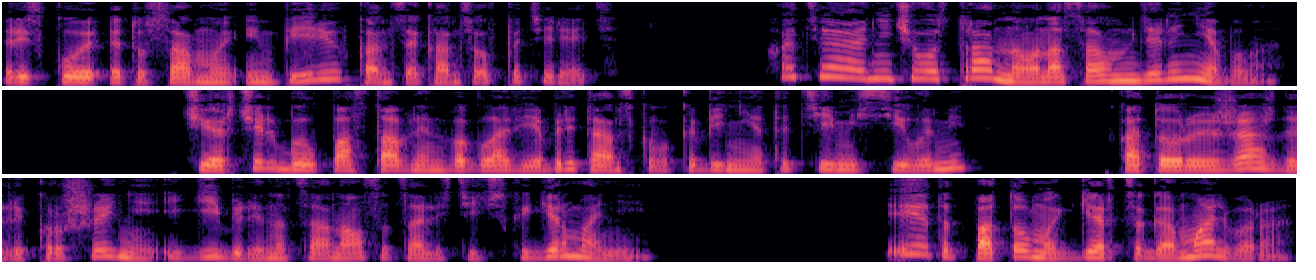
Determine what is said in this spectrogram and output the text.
рискуя эту самую империю в конце концов потерять. Хотя ничего странного на самом деле не было. Черчилль был поставлен во главе британского кабинета теми силами, которые жаждали крушения и гибели национал-социалистической Германии. И этот потомок герцога Мальборо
